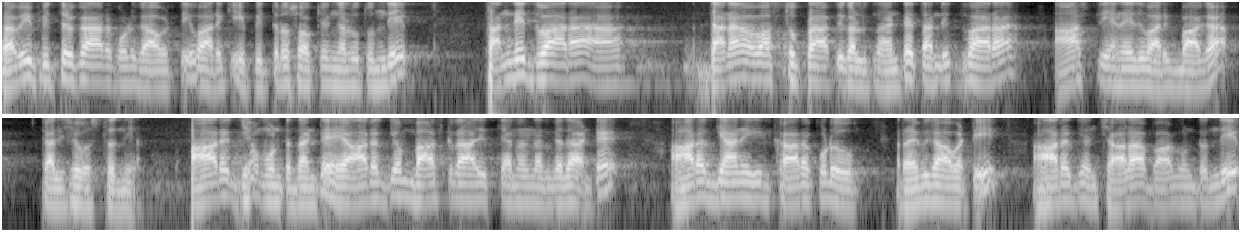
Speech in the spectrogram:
రవి పితృకారకుడు కాబట్టి వారికి పితృసౌఖ్యం కలుగుతుంది. తండ్రి ద్వారా ధన వస్తు ప్రాప్తి కలుగుతుంది. అంటే తండ్రి ద్వారా ఆస్తి అనేది వారికి బాగా కలిసి వస్తుంది. ఆరోగ్యం ఉంటుంది. అంటే ఆరోగ్యం భాస్కర్ ఆదిత్య అని అన్నారు కదా. అంటే ఆరోగ్యానికి కారకుడు రవి కాబట్టి ఆరోగ్యం చాలా బాగుంటుంది.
